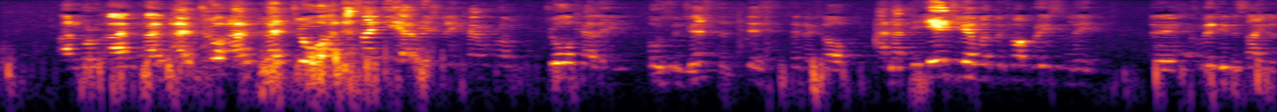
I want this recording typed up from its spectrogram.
and, and, and, and, Joe, and, and Joe. And this idea originally came from Joe Kelly, who suggested this to the club. And at the AGM of the club recently, the committee decided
